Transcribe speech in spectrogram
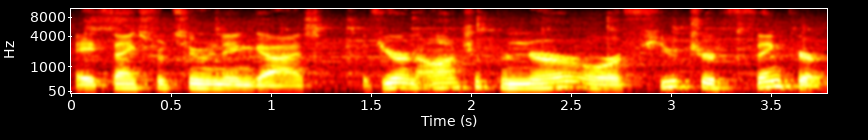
Hey, thanks for tuning in, guys. If you're an entrepreneur or a future thinker,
